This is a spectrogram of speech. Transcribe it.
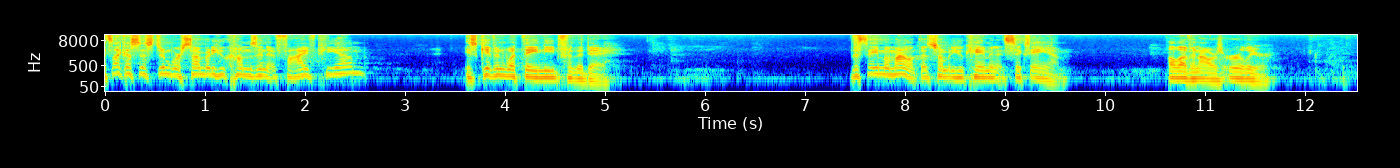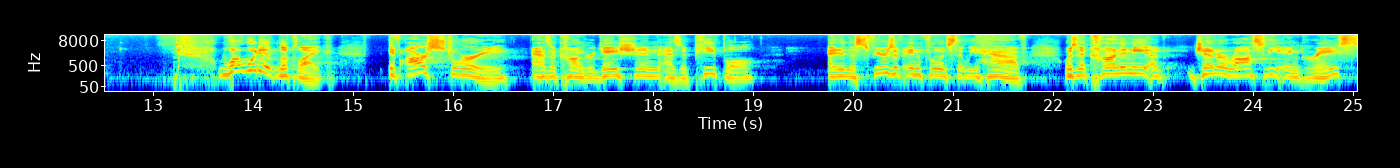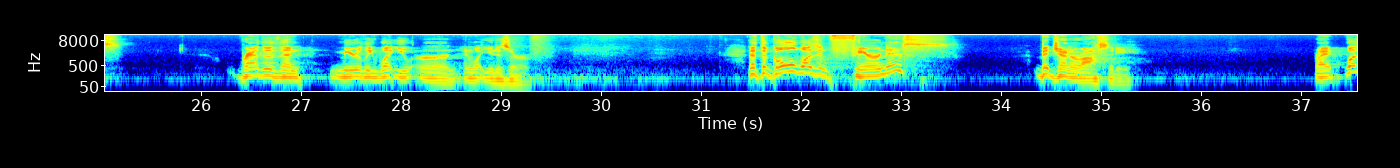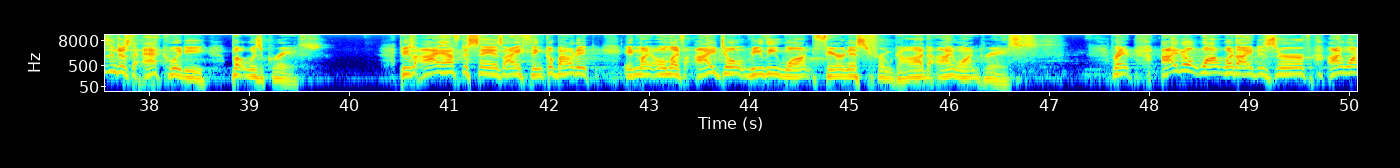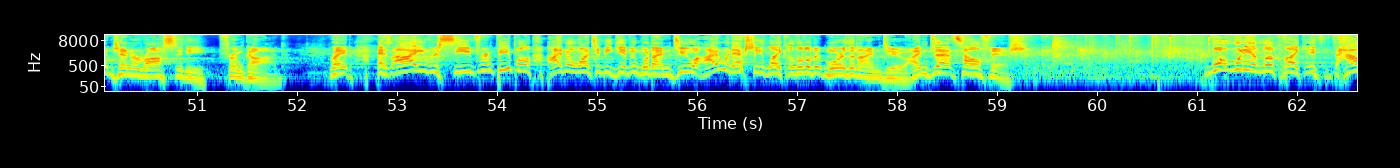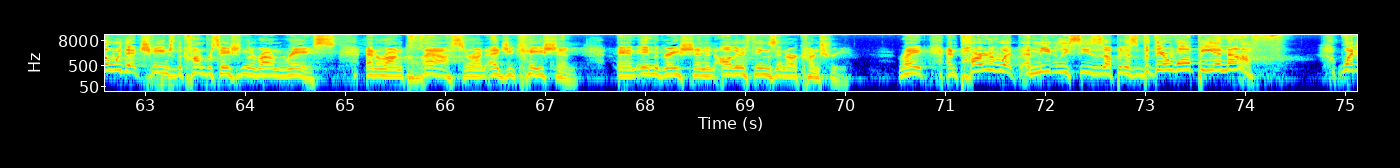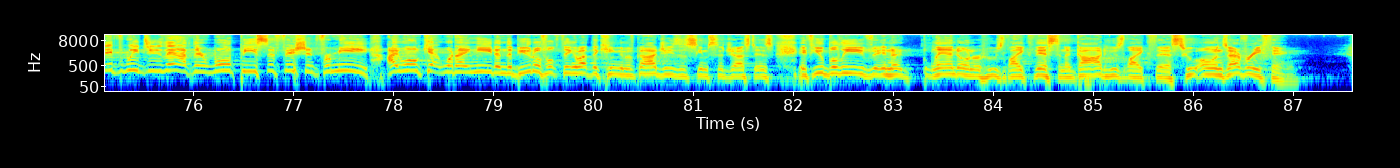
It's like a system where somebody who comes in at 5 p.m. is given what they need for the day. The same amount that somebody who came in at 6 a.m., 11 hours earlier. What would it look like if our story as a congregation, as a people, and in the spheres of influence that we have was an economy of generosity and grace rather than merely what you earn and what you deserve. That the goal wasn't fairness, but generosity. Right? Wasn't just equity, but was grace. Because I have to say, as I think about it in my own life, I don't really want fairness from God. I want grace right? I don't want what I deserve. I want generosity from God, right? As I receive from people, I don't want to be given what I'm due. I would actually like a little bit more than I'm due. I'm that selfish. What would it look like if, how would that change the conversations around race and around class and around education and immigration and other things in our country? Right? And part of what immediately seizes up in us, but there won't be enough. What if we do that? There won't be sufficient for me. I won't get what I need. And the beautiful thing about the kingdom of God, Jesus seems to suggest, is if you believe in a landowner who's like this and a God who's like this, who owns everything,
